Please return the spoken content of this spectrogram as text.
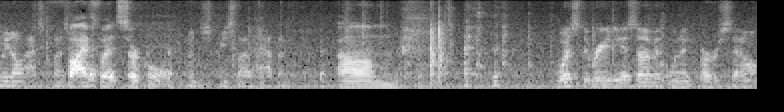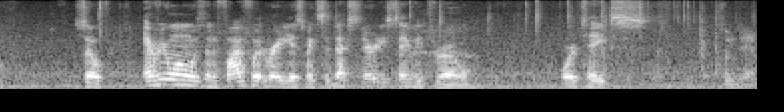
We don't ask questions. five foot circle. We just be slow to happen. Um. What's the radius of it when it bursts out? So everyone within a five foot radius makes a dexterity saving throw, or takes Some damage.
